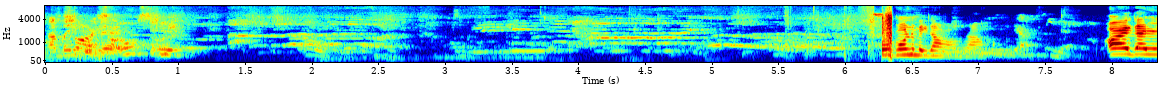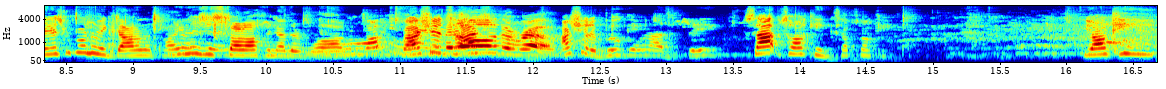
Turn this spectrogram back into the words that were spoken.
How many Sorry, were there? sorry. We're going to McDonald's now. Yeah. All right, guys. I guess we're going to McDonald's. I'm probably gonna just start off another vlog. But I should of the road. I should have boot game that big. Stop talking. Stop talking. Y'all can't.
